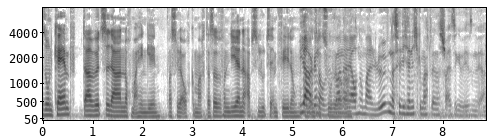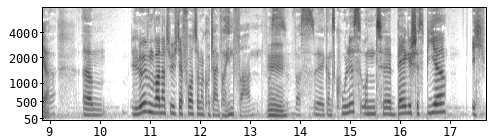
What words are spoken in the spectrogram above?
so ein Camp, da würdest du da nochmal hingehen, was du ja auch gemacht hast. Also von dir eine absolute Empfehlung. Ja, genau. Zuhörer. Wir waren dann ja auch nochmal in Löwen. Das hätte ich ja nicht gemacht, wenn das scheiße gewesen wäre. Ja. ja. Ähm, Löwen war natürlich der Vorteil, man konnte einfach hinfahren, was, mhm. was äh, ganz cool ist. Und äh, belgisches Bier, ich,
